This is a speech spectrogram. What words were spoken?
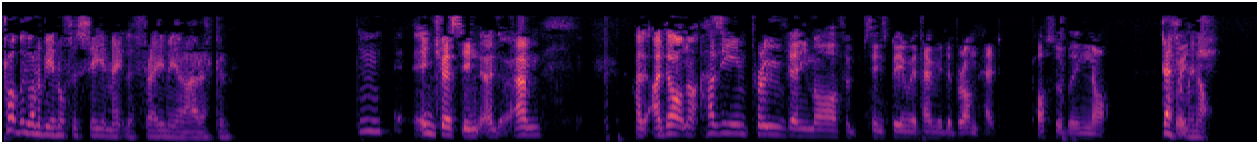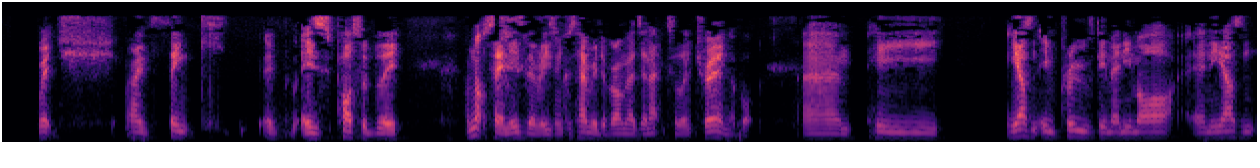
probably going to be enough to see him make the frame here, I reckon. Interesting. I- Um, I, I don't know. Has he improved any more for, since being with Henry de Bromhead? Possibly not. Definitely which, not. Which I think is possibly. I'm not saying is the reason because Henry de Bromhead's an excellent trainer, but um, he he hasn't improved him anymore, and he hasn't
